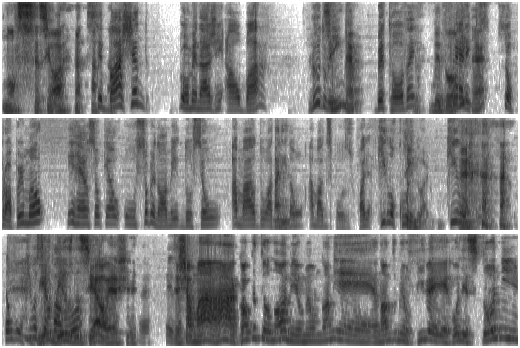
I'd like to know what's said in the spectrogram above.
Nossa senhora! Sebastian, homenagem ao bar. Ludwig Sim, né? Beethoven, Beethoven Felix, né? seu próprio irmão, e Hansel, que é o sobrenome do seu amado, até então amado esposo. Olha, que loucura, Sim. Eduardo. Que loucura. É. Então, o que você Meu falou... Meu Deus do céu, é, é, é, chamar, ah, qual que é o teu nome? O meu nome é, o nome do meu filho é Rolestone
